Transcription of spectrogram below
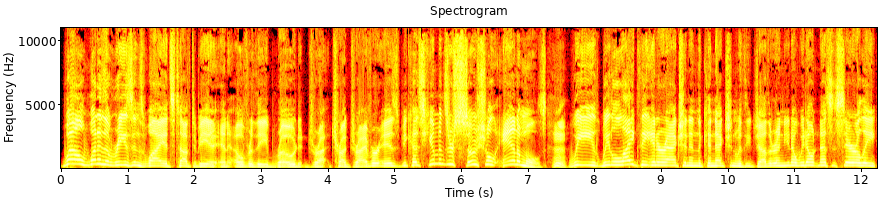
Well, one of the reasons why it's tough to be an over the road dri- truck driver is because humans are social animals. We we like the interaction and the connection with each other, and you know we don't necessarily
